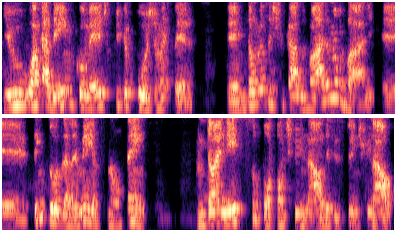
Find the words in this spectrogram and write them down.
e o, o, acadêmico, o médico, fica, poxa, mas espera, é, então meu certificado vale ou não vale? É, tem todos os elementos? Não tem? Então é nesse suporte final, nesse sprint final,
